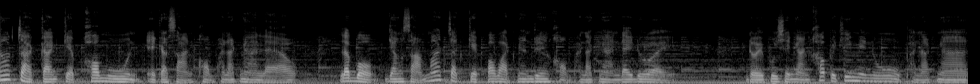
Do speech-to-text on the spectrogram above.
นอกจากการเก็บข้อมูลเอกสารของพนักงานแล้ว ระบบยังสามารถจัดเก็บประวัติเงินเดือนของพนักงานได้ด้วย โดยผู้ใช้งานเข้าไปที่เมนูพนักงาน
